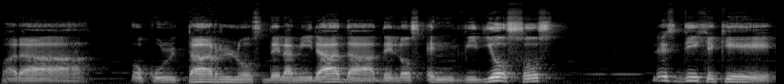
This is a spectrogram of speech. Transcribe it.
para ocultarlos de la mirada de los envidiosos. Les dije que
